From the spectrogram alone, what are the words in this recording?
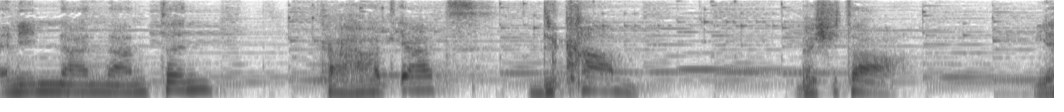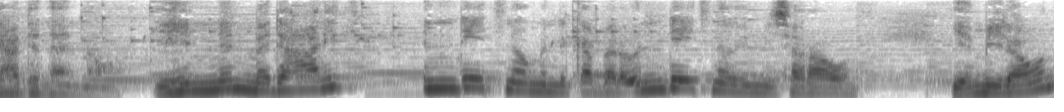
እኔና እናንተን ከኃጢአት ድካም በሽታ ሊያድነን ነው። ይህንን መድኃኒት እንዴት ነው የምንቀበለው? እንዴት ነው የሚሰራውን የሚለውን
